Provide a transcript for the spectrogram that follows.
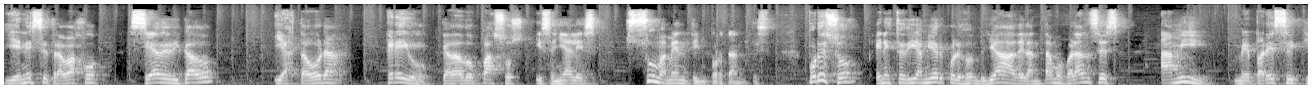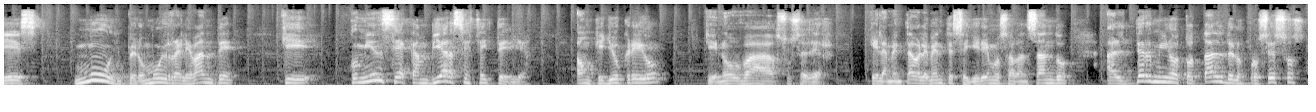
y en ese trabajo se ha dedicado y hasta ahora creo que ha dado pasos y señales sumamente importantes. Por eso, en este día miércoles donde ya adelantamos balances, a mí me parece que es muy, pero muy relevante que comience a cambiarse esta histeria, aunque yo creo que no va a suceder, que lamentablemente seguiremos avanzando al término total de los procesos,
